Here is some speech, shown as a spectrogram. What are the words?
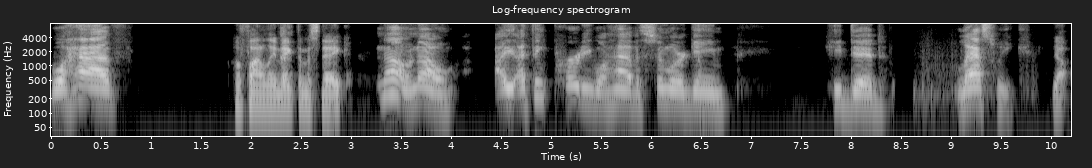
will have. He'll finally make the mistake. No, no. I, I think Purdy will have a similar game he did last week. Yep.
